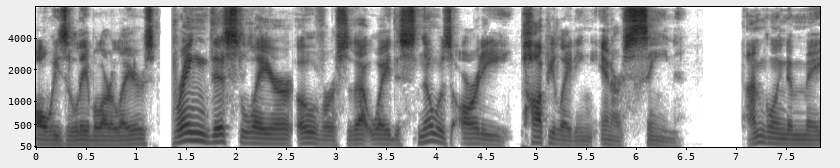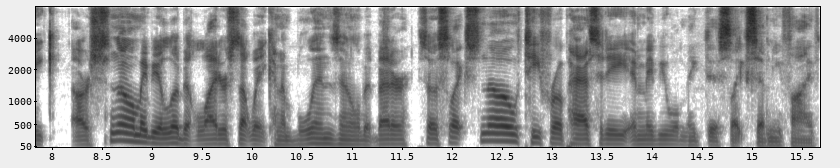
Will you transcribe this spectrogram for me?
always label our layers. Bring this layer over so that way the snow is already populating in our scene. I'm going to make our snow maybe a little bit lighter so that way it kind of blends in a little bit better. So select snow, T for opacity, and maybe we'll make this like 75.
